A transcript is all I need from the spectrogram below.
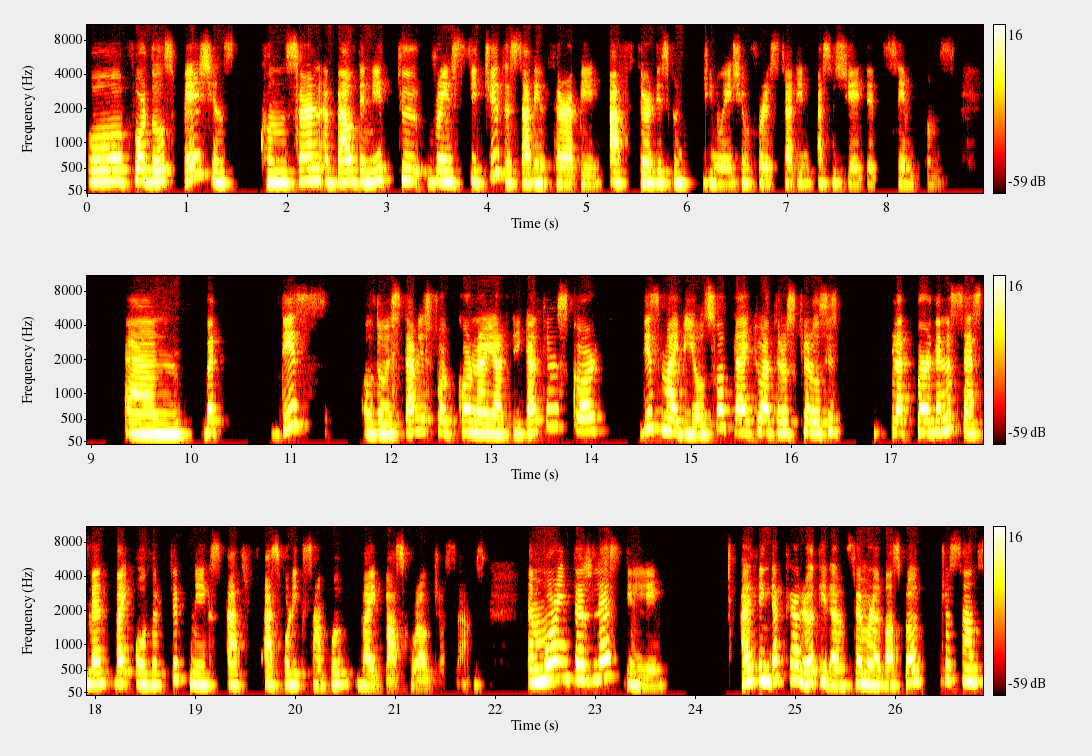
or for those patients concerned about the need to reinstitute the statin therapy after discontinuation for statin-associated symptoms. And, but this, although established for coronary artery calcium score, this might be also applied to atherosclerosis plaque burden assessment by other techniques, as, as for example, by vascular ultrasounds. And more interestingly, I think that carotid and femoral vascular ultrasounds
